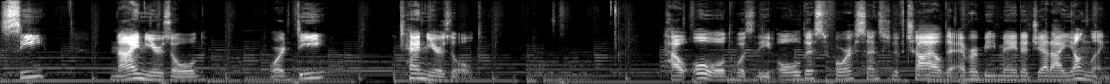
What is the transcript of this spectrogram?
C. 9 years old. Or D. 10 years old. How old was the oldest force sensitive child to ever be made a Jedi youngling?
